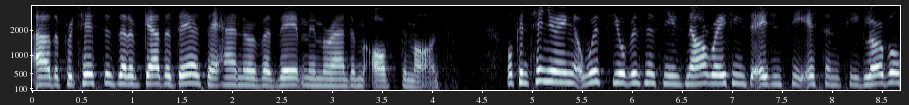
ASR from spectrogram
uh, the protesters that have gathered there as they hand over their memorandum of demands. Well, continuing with your business news now, ratings agency S&P Global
